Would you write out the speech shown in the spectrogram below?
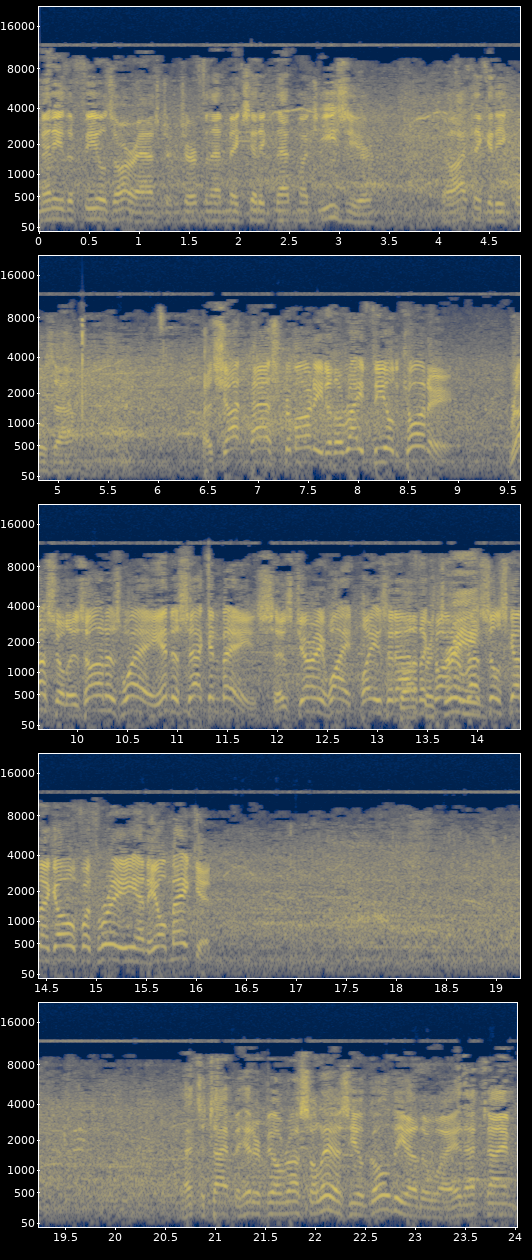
Many of the fields are AstroTurf, and that makes hitting that much easier. So I think it equals out. A shot past Cromartie to the right field corner. Russell is on his way into second base as Jerry White plays it out of the corner. Three. Russell's going to go for three, and he'll make it. That's the type of hitter Bill Russell is. He'll go the other way. That time,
